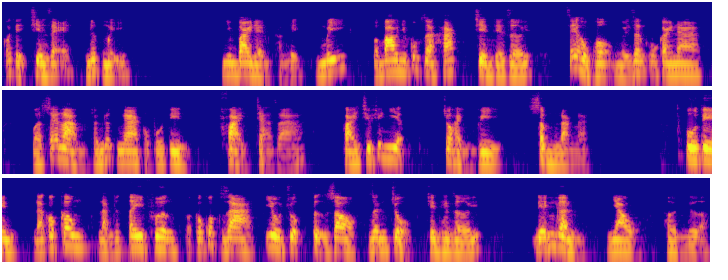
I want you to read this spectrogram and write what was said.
có thể chia rẽ nước Mỹ. Nhưng Biden khẳng định Mỹ và bao nhiêu quốc gia khác trên thế giới sẽ ủng hộ người dân Ukraine và sẽ làm cho nước Nga của Putin phải trả giá, phải chịu trách nhiệm cho hành vi xâm lăng này. Putin đã có công làm cho Tây Phương và các quốc gia yêu chuộng tự do, dân chủ trên thế giới đến gần nhau hơn nữa.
